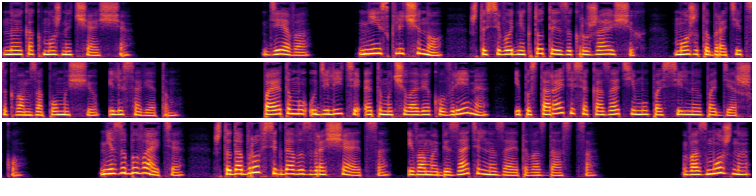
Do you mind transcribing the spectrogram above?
но и как можно чаще. Дева. Не исключено – что сегодня кто-то из окружающих может обратиться к вам за помощью или советом. Поэтому уделите этому человеку время и постарайтесь оказать ему посильную поддержку. Не забывайте, что добро всегда возвращается, и вам обязательно за это воздастся. Возможно,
